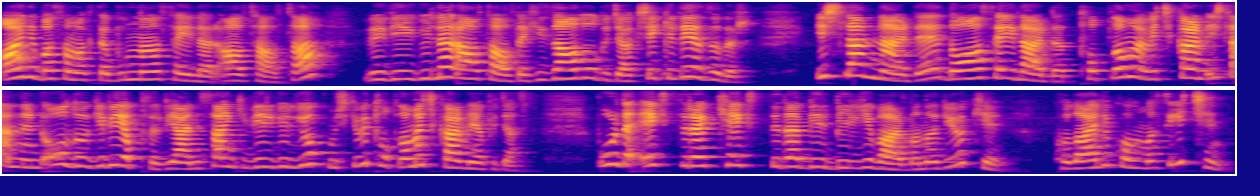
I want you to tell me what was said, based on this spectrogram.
Aynı basamakta bulunan sayılar alt alta ve virgüller alt alta hizalı olacak şekilde yazılır. İşlemlerde doğal sayılarda toplama ve çıkarma işlemlerinde olduğu gibi yapılır. Yani sanki virgül yokmuş gibi toplama çıkarma yapacağız. Burada ekstra kekstra bir bilgi var. Bana diyor ki kolaylık olması için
